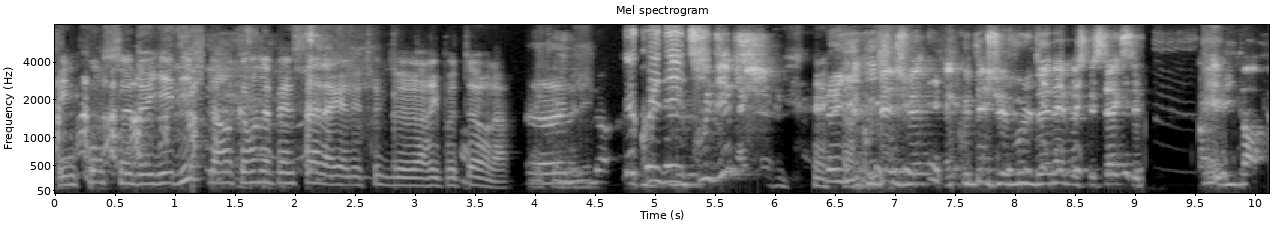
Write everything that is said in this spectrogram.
C'est une course de Yiddish, là Comment on appelle ça, là, les trucs de Harry Potter, là? Euh. Le Quidditch Quidditch? Le écoutez je, vais, écoutez, je vais vous le donner parce que c'est vrai que c'est évident à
